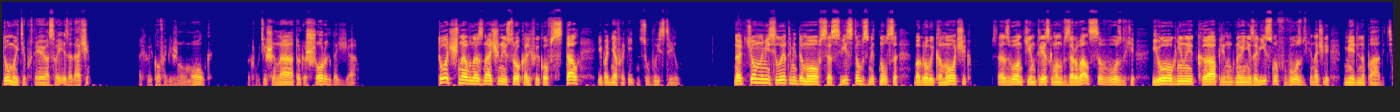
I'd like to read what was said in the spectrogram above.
Думайте, повторяю, о своей задаче. Ольховиков обиженно умолк. Вокруг тишина, только шорох дождя. Точно в назначенный срок Ольховиков встал и, подняв ракетницу, выстрелил. Над темными силуэтами домов со свистом взметнулся багровый комочек, со звонким треском он взорвался в воздухе, и огненные капли, на мгновение зависнув в воздухе, начали медленно падать.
